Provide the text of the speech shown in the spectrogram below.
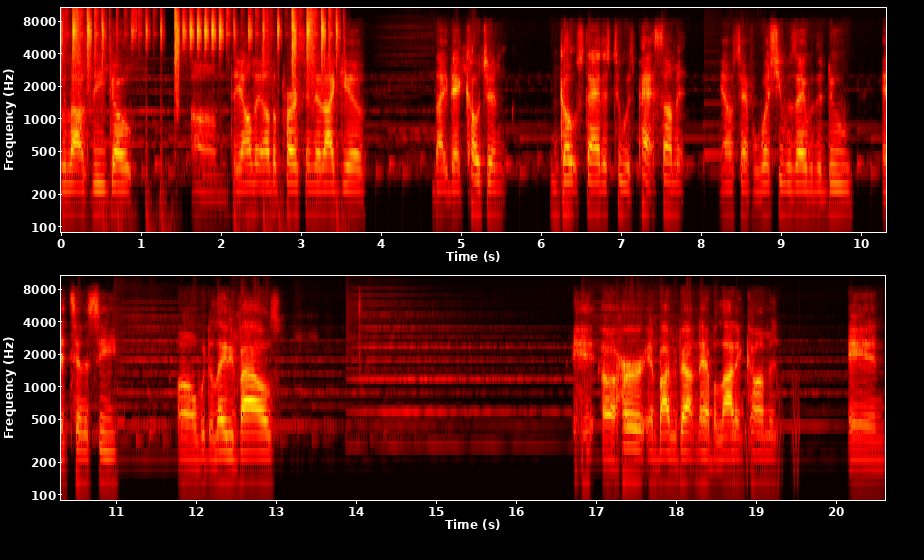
We lost the goat. Um, the only other person that I give like that coaching goat status to is Pat Summitt. You know what I'm saying for what she was able to do at Tennessee uh, with the Lady Vols. Uh, her and Bobby Bowden have a lot in common, and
